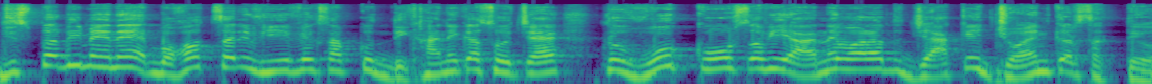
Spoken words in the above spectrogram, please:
जिस पर भी मैंने बहुत सारे वीएफएक्स आपको दिखाने का सोचा है तो वो कोर्स अभी आने वाला तो जाके ज्वाइन कर सकते हो।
